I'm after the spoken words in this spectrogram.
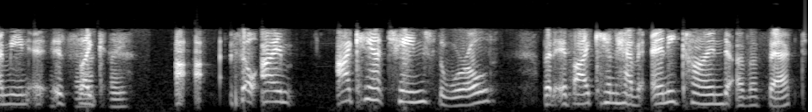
I mean, it, it's like Exactly. I, I- so I'm I can't change the world, but if I can have any kind of effect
